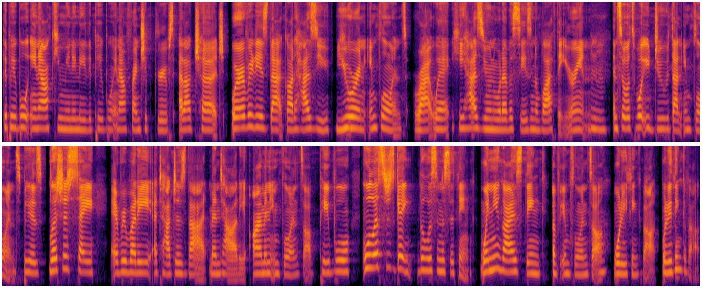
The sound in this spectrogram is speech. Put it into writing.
The people in our community, the people in our friendship groups, at our church, wherever it is that God has you, you are an influence right where He has you in whatever season of life that you're in. Mm. And so it's what you do with that influence. Because let's just say everybody attaches that mentality I'm an influencer. People, well, let's just get the listeners to think. When you guys think of influencer, what do you think about? What do you think about?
